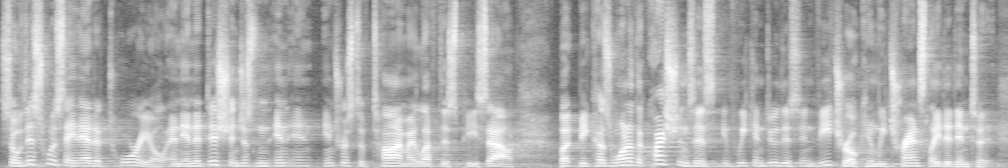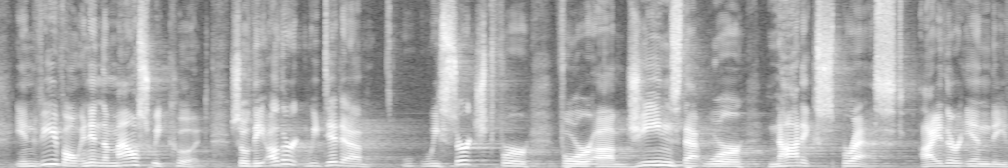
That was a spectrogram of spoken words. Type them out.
So this was an editorial, and in addition, just in, in, in interest of time, I left this piece out. But because one of the questions is if we can do this in vitro, can we translate it into in vivo? And in the mouse, we could. So the other, we did a, we searched for, for um, genes that were not expressed either in the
